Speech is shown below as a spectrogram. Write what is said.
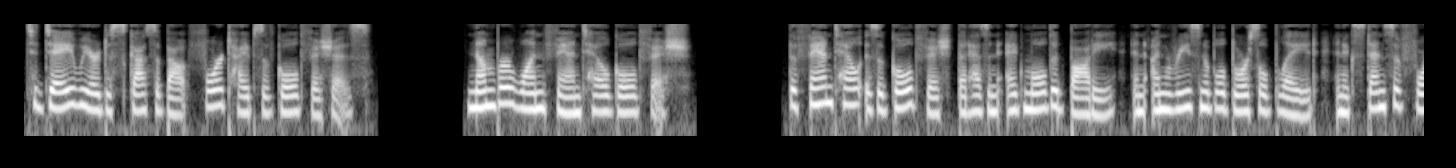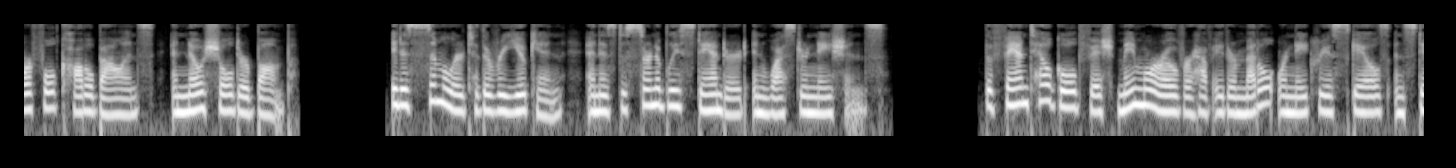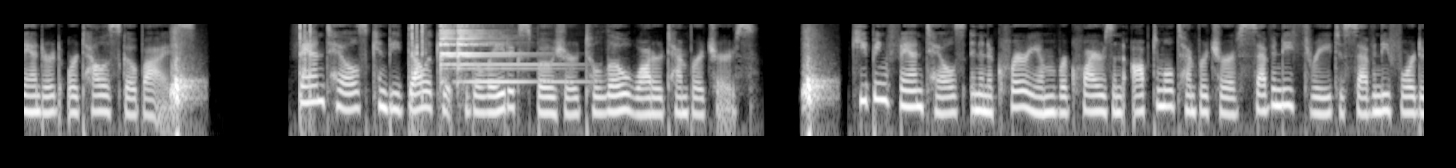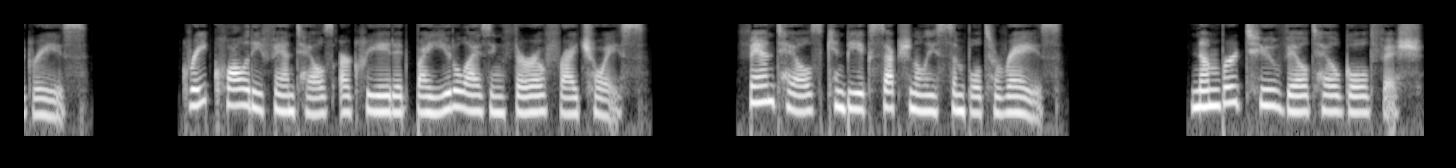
Today we are discuss about four types of goldfishes. Number 1 Fantail Goldfish The fantail is a goldfish that has an egg-molded body, an unreasonable dorsal blade, an extensive fourfold caudal balance, and no shoulder bump. It is similar to the ryukin, and is discernibly standard in Western nations. The fantail goldfish may moreover have either metal or nacreous scales and standard or telescope eyes. Fantails can be delicate to delayed exposure to low water temperatures. Keeping fantails in an aquarium requires an optimal temperature of 73 to 74 degrees. Great quality fantails are created by utilizing thorough fry choice. Fantails can be exceptionally simple to raise. Number 2 Veiltail Goldfish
